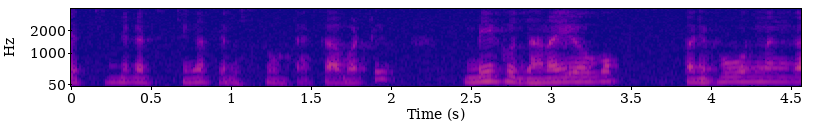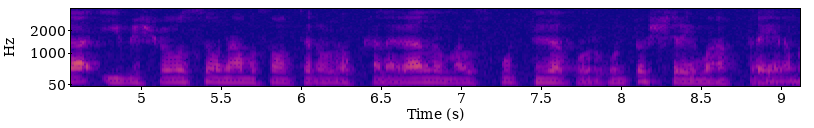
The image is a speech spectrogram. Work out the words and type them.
చర్చించగా చర్చగా తెలుస్తూ ఉంటాయి. కాబట్టి మీకు ధనయోగం పరిపూర్ణంగా ఈ విశ్వవత్సవ నామ సంవత్సరంలో కలగాలని మనస్ఫూర్తిగా కోరుకుంటూ శ్రీమాత్రయ నమ.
